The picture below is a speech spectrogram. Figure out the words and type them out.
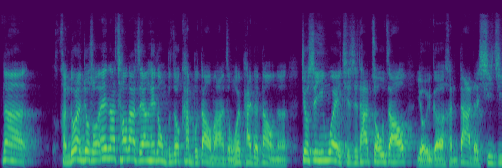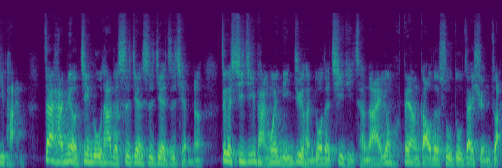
那很多人就说，哎，那超大质量黑洞不是都看不到吗？怎么会拍得到呢？就是因为其实它周遭有一个很大的吸积盘，在还没有进入它的事件世界之前呢，这个吸积盘会凝聚很多的气体尘埃，用非常高的速度在旋转，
